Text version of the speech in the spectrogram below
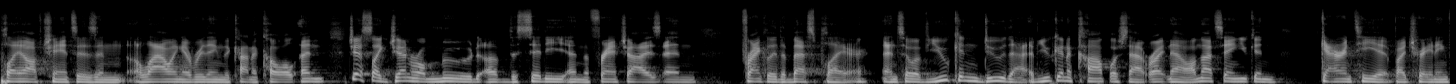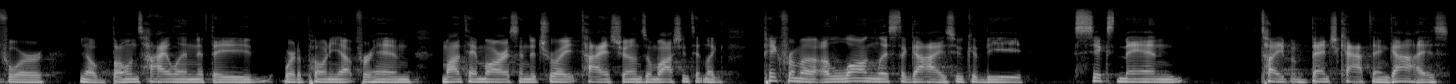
playoff chances and allowing everything to kind of coal and just like general mood of the city and the franchise and frankly the best player. And so if you can do that, if you can accomplish that right now, I'm not saying you can guarantee it by trading for you know Bones Hyland if they were to pony up for him, Monte Morris in Detroit, Tyus Jones in Washington. Like pick from a, a long list of guys who could be sixth man type bench captain guys.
